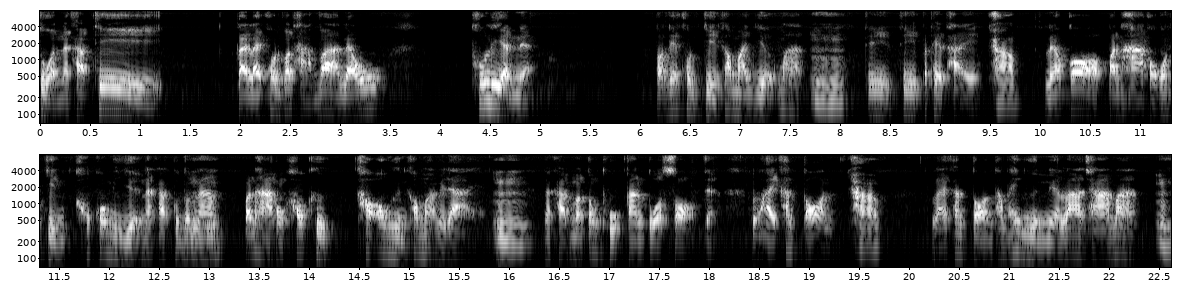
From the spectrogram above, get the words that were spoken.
ส่วนนะครับที่หลาย ๆ คนก็ถามว่าแล้วทุเรียนเนี่ย ตอนนี้คนจีนเข้ามาเยอะมากอืมที่ที่ประเทศไทย ครับ แล้วก็ปัญหาของคนจีนเขาก็มีเยอะนะครับ คุณต้นน้ำอือฮึปัญหาของเขาคือเขาเอาเงินเข้ามาไม่ได้อืมนะครับ มันต้องถูกการตรวจสอบเนี่ย หลายขั้นตอนครับ หลายขั้นตอนทำให้เงินเนี่ยล่าช้ามากอืม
